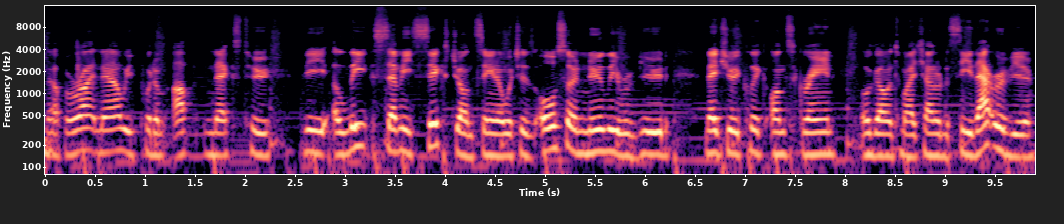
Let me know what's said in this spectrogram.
Now for right now, we've put him up next to the Elite 76 John Cena, which is also newly reviewed. Make sure you click on screen or go into my channel to see that review.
